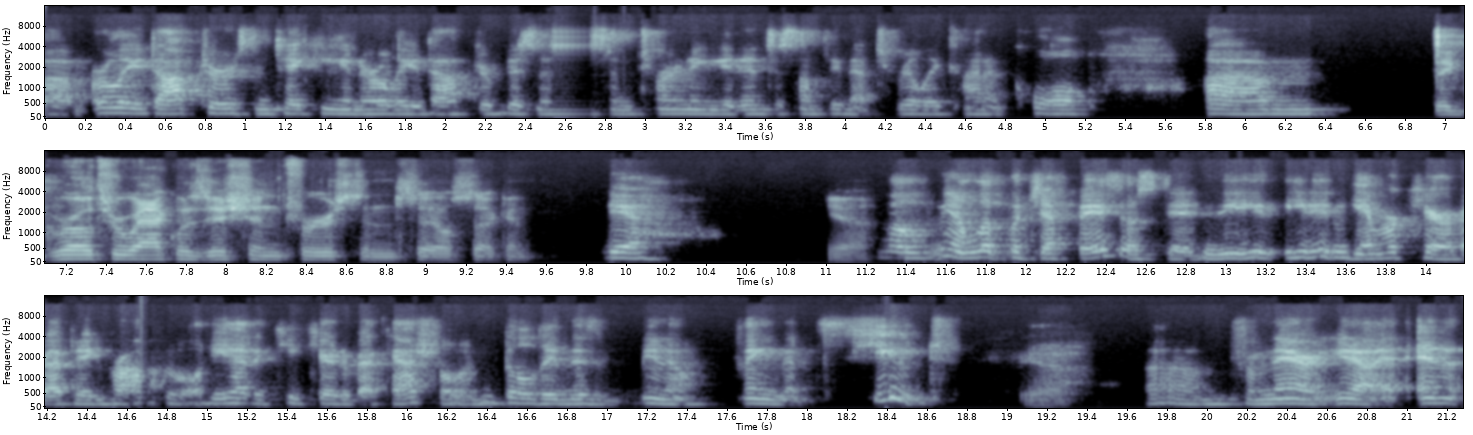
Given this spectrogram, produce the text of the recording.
um, early adopters and taking an early adopter business and turning it into something that's really kind of cool. Um, they grow through acquisition first and sales second. Yeah, yeah. Well, you know, look what Jeff Bezos did. He, he didn't ever care about being profitable. He had a key cared about cash flow and building this, you know, thing that's huge. Yeah. Um, from there, you know, and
